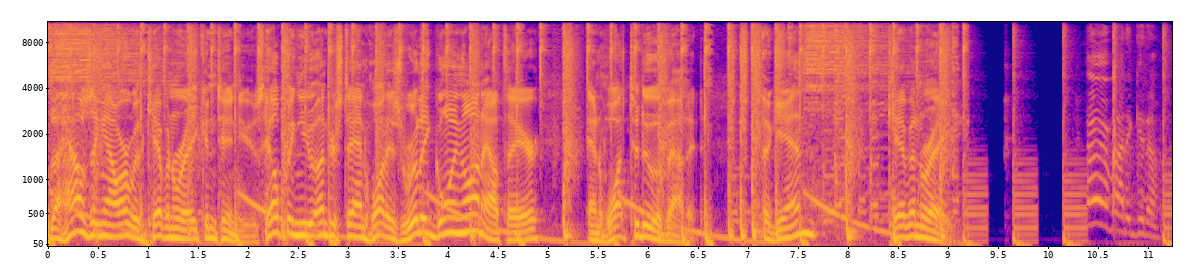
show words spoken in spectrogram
The Housing Hour with Kevin Ray continues, helping you understand what is really going on out there and what to do about it. Again, Kevin Ray. Everybody get up.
